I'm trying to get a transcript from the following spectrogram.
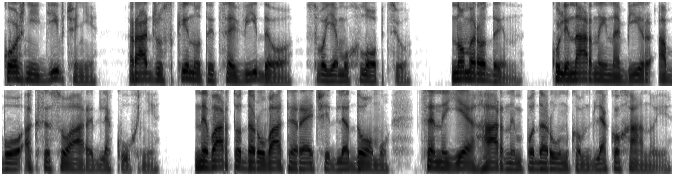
Кожній дівчині раджу скинути це відео своєму хлопцю. Номер 1. Кулінарний набір або аксесуари для кухні. Не варто дарувати речі для дому, це не є гарним подарунком для коханої.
